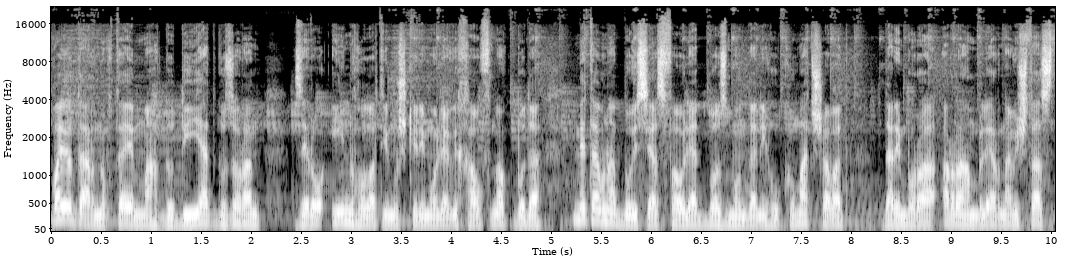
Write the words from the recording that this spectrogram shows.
ва ё дар нуқтаи маҳдудият гузоранд зеро ин ҳолати мушкили молиявӣ хавфнок буда метавонад боиси аз фаъолият бозмондани ҳукумат шавад. Дар ин бора рамблер навиштааст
